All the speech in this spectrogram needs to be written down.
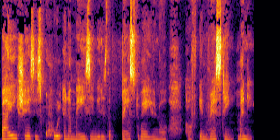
buying shares is cool and amazing. It is the best way, you know, of investing money.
